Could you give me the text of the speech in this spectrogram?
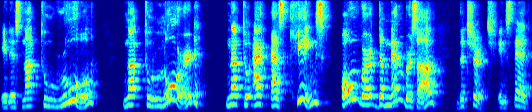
It is not to rule, not to lord, not to act as kings over the members of the church. Instead,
